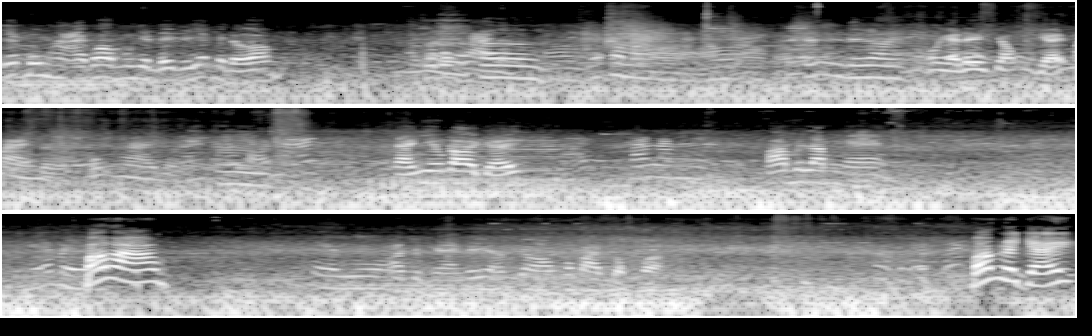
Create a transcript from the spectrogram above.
dép 42 phải không? Mua nhìn đi dép mày được không? Số 42. ờ Dép được rồi Mua về đi cho ông dễ mang được 42 rồi. ừ. Này nhiêu đôi chị? 35 ngàn. bớt không 30 ngàn đi, không cho không có 30 à. bớt đi chị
